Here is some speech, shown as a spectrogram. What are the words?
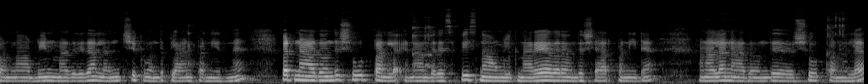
பண்ணலாம் அப்படின்னு மாதிரி தான் லஞ்சுக்கு வந்து பிளான் பண்ணியிருந்தேன். பட் நான் அதை வந்து ஷூட் பண்ணல. ஏன்னா அந்த ரெசிபிஸ் நான் உங்களுக்கு நிறையா தடவை வந்து ஷேர் பண்ணிட்டேன். அதனால் நான் அதை வந்து ஷூட் பண்ணலை.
